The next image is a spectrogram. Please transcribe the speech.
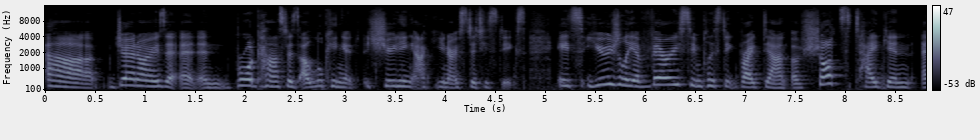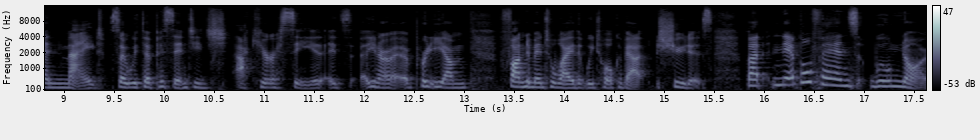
uh, journos and, and broadcasters are looking at shooting, you know, statistics, it's usually a very simplistic breakdown of shots taken and made. So, with a percentage accuracy, it's you know a pretty um fundamental way that we talk about shooters. But netball fans will know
